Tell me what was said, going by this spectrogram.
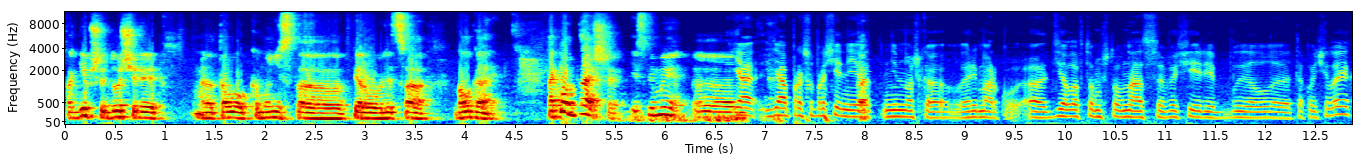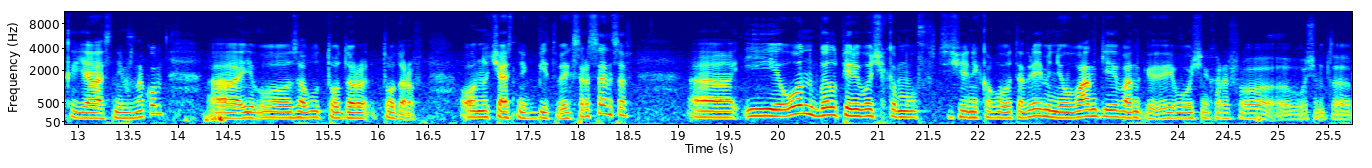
погибшей дочери э, того коммуниста первого лица Болгарии. Так вот дальше, если мы... Э... Я, я прошу прощения, да. я немножко ремарку. Э, дело в том, что у нас в эфире был э, такой человек, я с ним знаком, э, его зовут Тодор, Тодоров. Он участник битвы экстрасенсов, и он был переводчиком в течение какого-то времени у Ванги. Ванга его очень хорошо, в общем-то,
